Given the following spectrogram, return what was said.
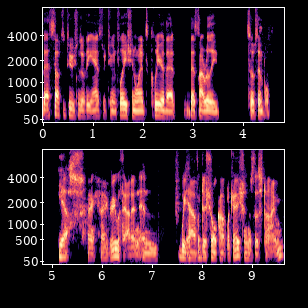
that substitutions are the answer to inflation when it's clear that that's not really so simple. Yes, I, I agree with that, and and we have additional complications this time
